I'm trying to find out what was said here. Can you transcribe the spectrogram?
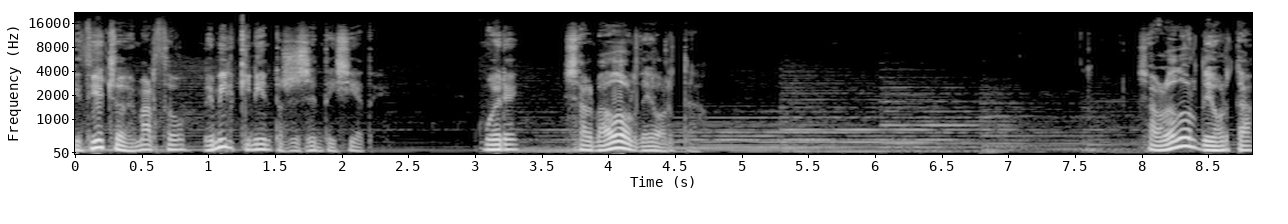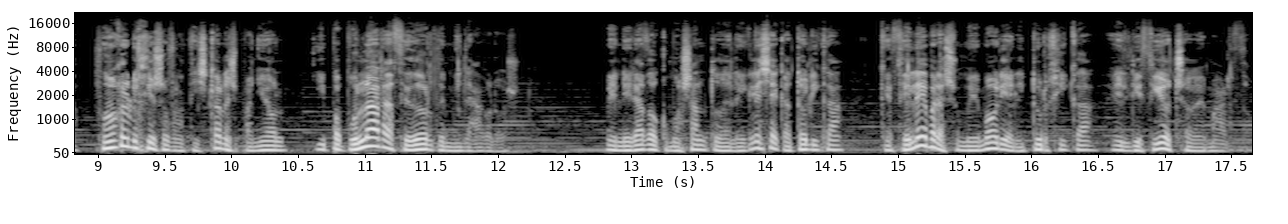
18 de marzo de 1567. Muere Salvador de Horta. Salvador de Horta fue un religioso franciscano español y popular hacedor de milagros, venerado como santo de la Iglesia Católica que celebra su memoria litúrgica el 18 de marzo.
